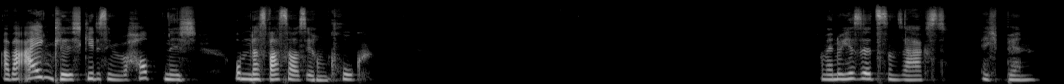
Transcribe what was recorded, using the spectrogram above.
Aber eigentlich geht es ihm überhaupt nicht um das Wasser aus ihrem Krug. Und wenn du hier sitzt und sagst, ich bin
